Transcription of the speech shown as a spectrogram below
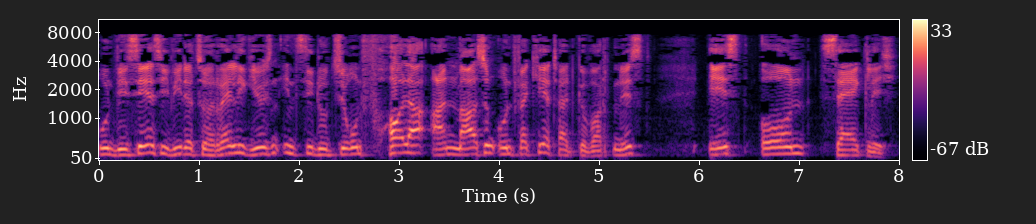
und wie sehr sie wieder zur religiösen Institution voller Anmaßung und Verkehrtheit geworden ist, ist unsäglich.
